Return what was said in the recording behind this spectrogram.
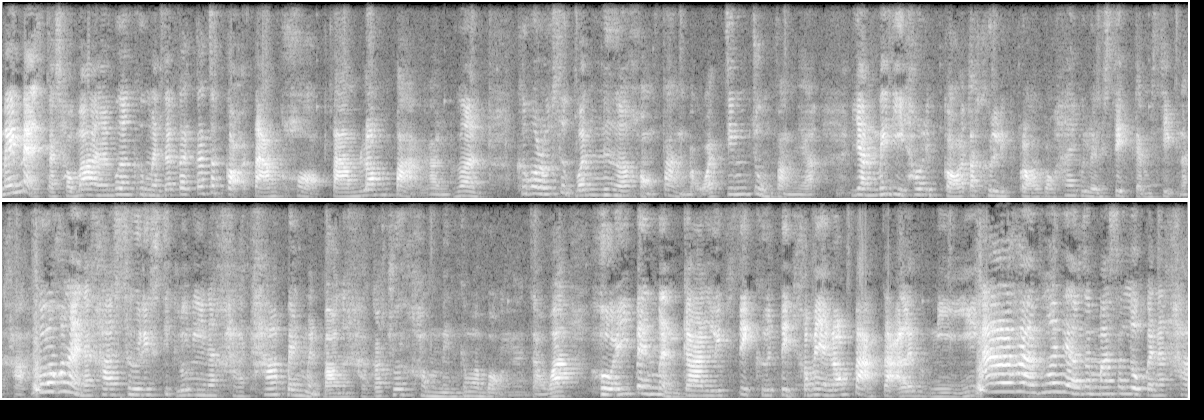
ไม่แมทช์กับชาวบ้านนะเพื่อน คือมันจะก็จะเกาะตามขอบตามร่องปากกันเพื่อน คือโบรู้สึกว่าเนื้อของฝั่งแบบว่าจิ้มจุ่มฝั่งเนี้ย ยังไม่ดีเท่าลิปกลอสแต่คือลิปกลอสบอกให้ไปเลย10เต็ม10นะคะเพื่อนคนไหนนะคะ ซื้อลิปสติกรุ่นนี้นะคะ ถ้าเป็นเหมือนเปานะคะ ก็ช่วยคอมเมนต์กันมาบอกนะจ๊ะว่าเฮ้ยเป็นเหมือนการลิปสติกคือติดเข้าไปในร่องปากจะอะไรแบบนี้อ่าค่ะเพื่อนเดี๋ยวเราจะมาสรุปกันนะคะ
